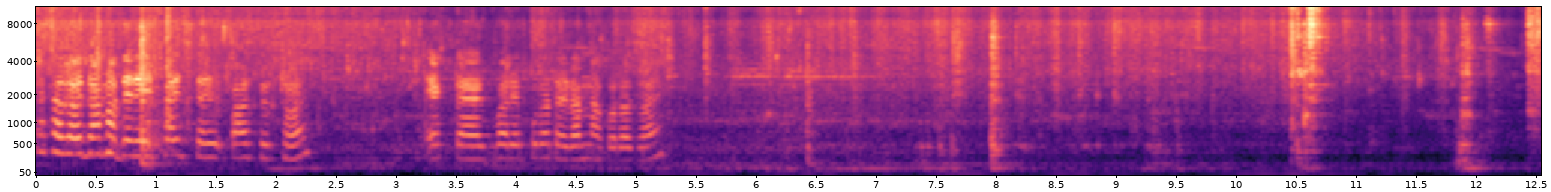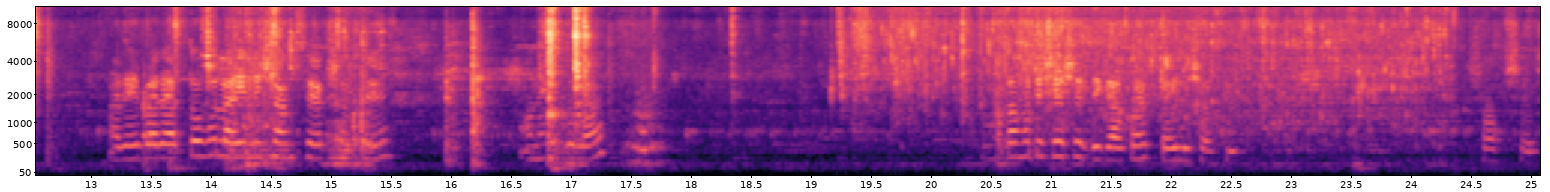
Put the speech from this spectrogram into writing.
দেখা যায় যে আমাদের এই সাইজটা পারফেক্ট হয়। একটা একবারে পুরোটাই রান্না করা যায়। আর এবারে এতগুলা ইলিশ আনছে একসাথে, অনেকগুলা। মোটামুটি শেষের দিকে আর কয়েকটা ইলিশ আছে সব শেষ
